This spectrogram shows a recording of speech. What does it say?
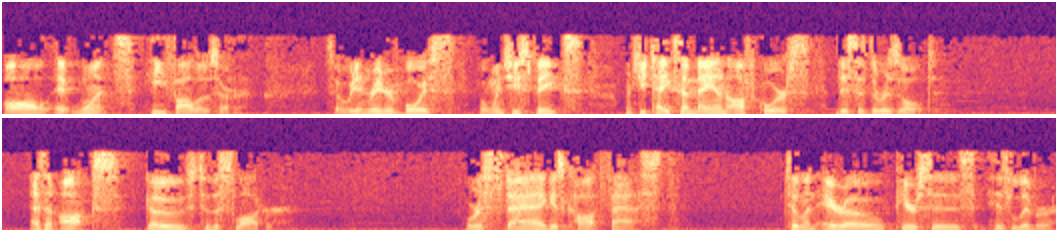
all at once he follows her. So we didn't read her voice, but when she speaks, when she takes a man off course, this is the result. As an ox goes to the slaughter, or a stag is caught fast, till an arrow pierces his liver,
